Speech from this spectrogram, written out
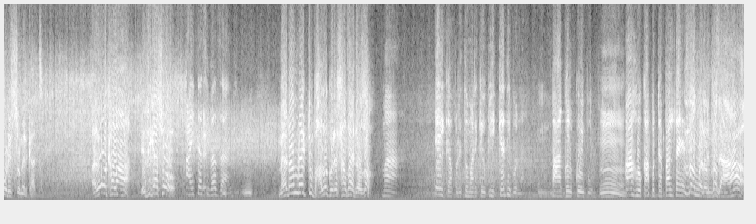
পরিশ্রমের কাজ। আরে ও খালা এদিকে আসো। ম্যাডামরা একটু ভালো করে সাজায় দাও যাও। মা এই কাপড়ে তোমার কেউ ভিক্ষা দিব না। পাগল কইব। আহো কাপড়টা পাল্টায় যাও ম্যাডাম যাও।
